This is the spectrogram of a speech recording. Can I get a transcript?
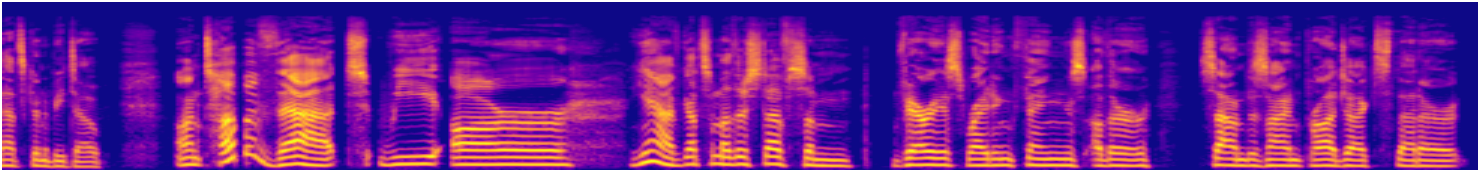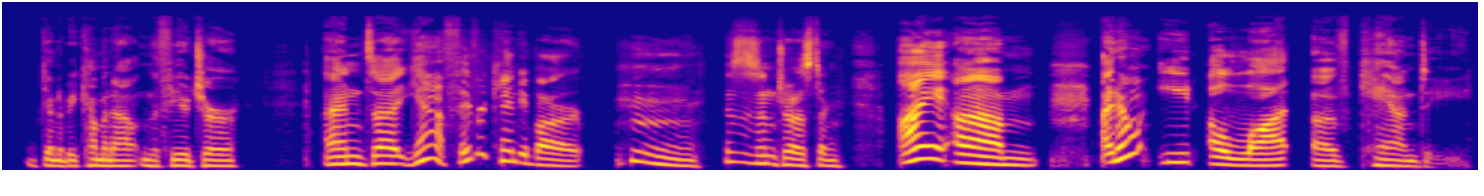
That's going to be dope. On top of that, we are, yeah, I've got some other stuff, some various writing things, other sound design projects that are going to be coming out in the future. And uh, yeah, favorite candy bar. Hmm, this is interesting. I um I don't eat a lot of candy.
